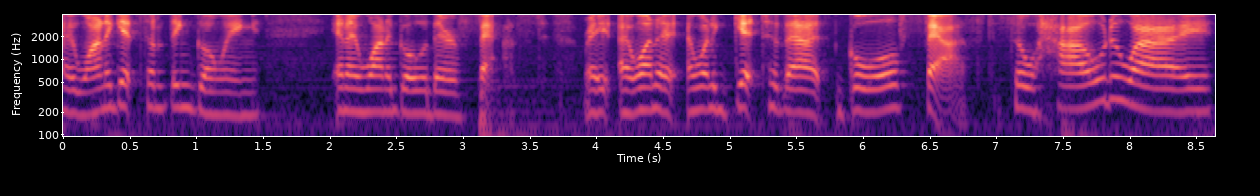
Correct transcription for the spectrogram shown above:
I want to get something going, and I want to go there fast, right? I want to I want to get to that goal fast. So how do I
